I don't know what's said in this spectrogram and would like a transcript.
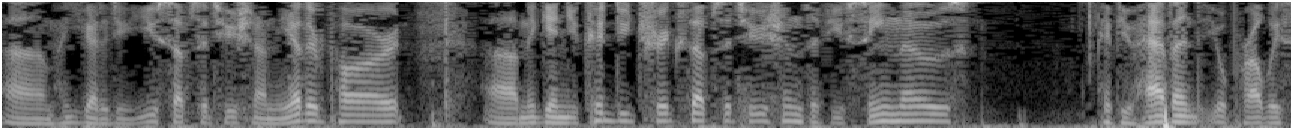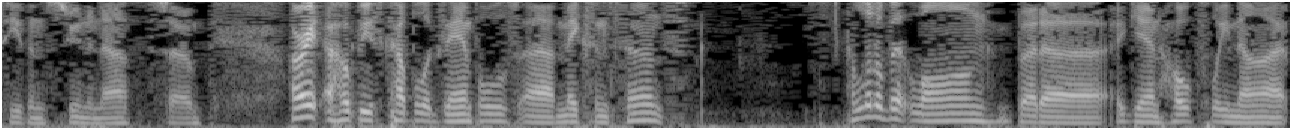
Um, you got to do u substitution on the other part. Um, again, you could do trig substitutions if you've seen those. If you haven't, you'll probably see them soon enough. So, all right, I hope these couple examples uh, make some sense. A little bit long, but uh, again, hopefully not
